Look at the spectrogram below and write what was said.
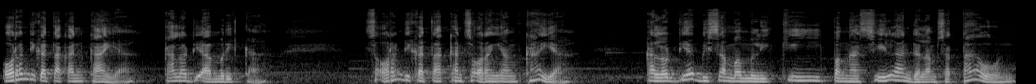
Orang dikatakan kaya kalau di Amerika seorang dikatakan seorang yang kaya kalau dia bisa memiliki penghasilan dalam setahun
